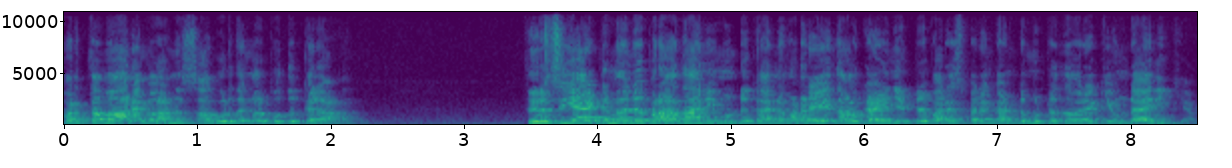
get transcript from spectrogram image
വർത്തമാനങ്ങളാണ് സൗഹൃദങ്ങൾ പുതുക്കലാണ്. തീർച്ചയായിട്ടും അതിന് പ്രാധാന്യമുണ്ട് കാരണം വളരെ നാൾ കഴിഞ്ഞിട്ട് പരസ്പരം കണ്ടുമുട്ടുന്നവരൊക്കെ ഉണ്ടായിരിക്കാം.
